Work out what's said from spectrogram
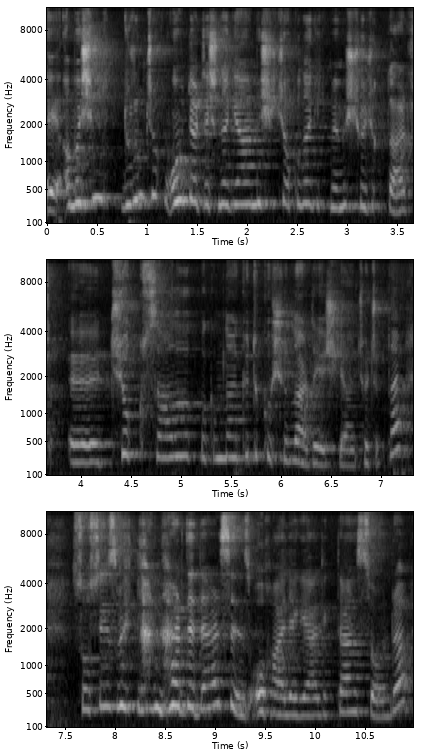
E, ama şimdi durum çok 14 yaşına gelmiş hiç okula gitmemiş çocuklar, e, çok sağlık bakımından kötü koşullarda yaşayan çocuklar. Sosyal hizmetler nerede derseniz o hale geldikten sonra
